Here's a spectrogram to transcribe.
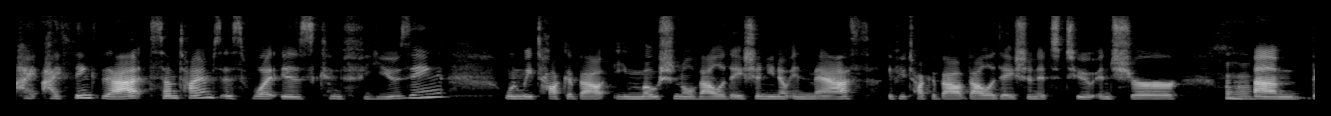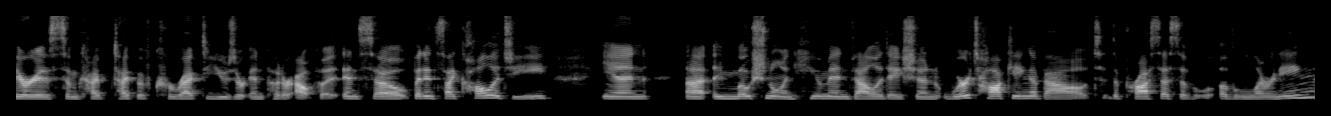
I, I think that sometimes is what is confusing when we talk about emotional validation. You know, in math, if you talk about validation, it's to ensure mm-hmm. um, there is some type, type of correct user input or output. And so, but in psychology, in uh, emotional and human validation, we're talking about the process of, of learning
